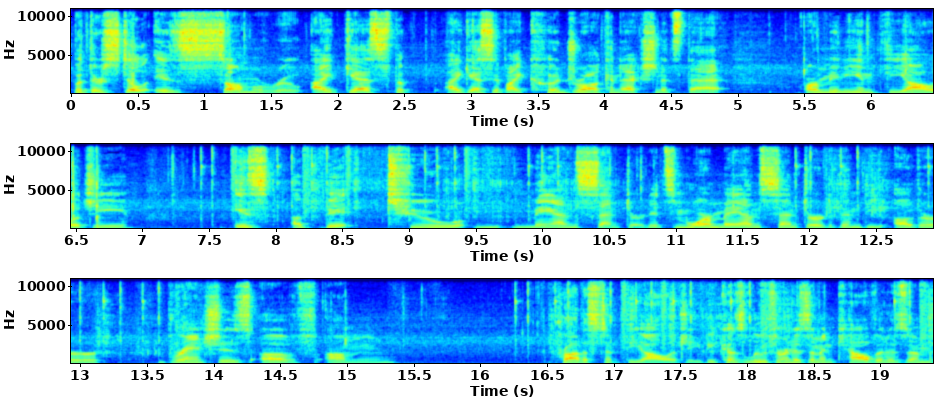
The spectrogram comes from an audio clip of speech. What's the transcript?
but there still is some root. I guess the I guess if I could draw a connection, it's that Arminian theology is a bit too man-centered. It's more man-centered than the other branches of um, Protestant theology, because Lutheranism and Calvinism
